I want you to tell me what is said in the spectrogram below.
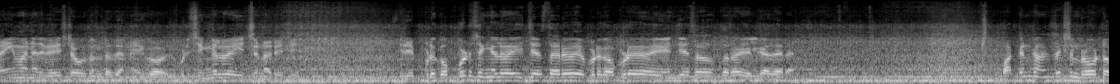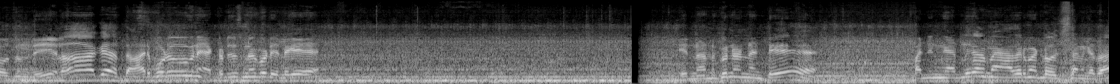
టైం అనేది వేస్ట్ అవుతుంటుందని. ఇగో ఇప్పుడు సింగిల్ వే ఇచ్చున్నారు ఇది. ఇది ఎప్పటికప్పుడు సింగిల్ వే ఇచ్చేస్తారు ఎప్పటికప్పుడు ఏం చేసేస్తారో వెళ్ళి కదరా పక్కన కన్స్ట్రక్షన్ రోడ్ అవుతుంది. ఇలాగే దారి పొడవునా ఎక్కడ చూసినా కూడా ఇలాగే. నేను అనుకున్నానంటే పన్నెండు గంటలుగా మేము ఆధారమెట్లో వచ్చాను కదా.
